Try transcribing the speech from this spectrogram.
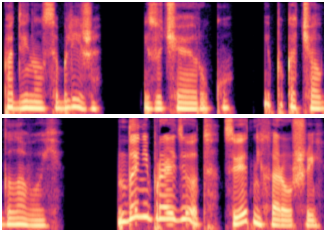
подвинулся ближе, изучая руку, и покачал головой. «Да не пройдет, цвет нехороший.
